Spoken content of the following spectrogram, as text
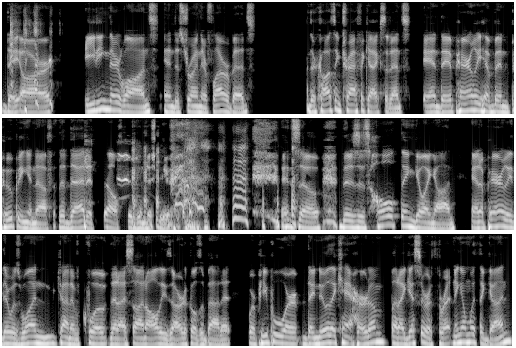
They are eating their lawns and destroying their flower beds. They're causing traffic accidents, and they apparently have been pooping enough that that itself is an issue. and so there's this whole thing going on. And apparently, there was one kind of quote that I saw in all these articles about it where people were, they knew they can't hurt them, but I guess they were threatening them with a gun.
